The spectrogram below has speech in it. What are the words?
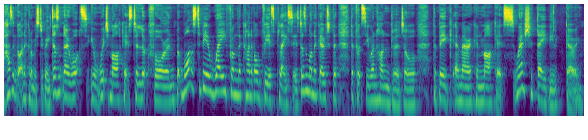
hasn't got an economics degree, doesn't know what's you know, which markets to look for, and but wants to be away from the kind of obvious places, doesn't want to go to the the FTSE 100 or the big American markets. Where should they be going?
